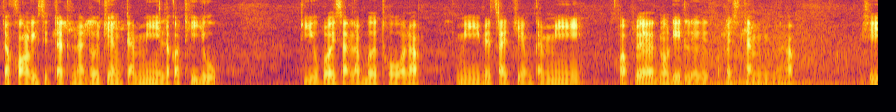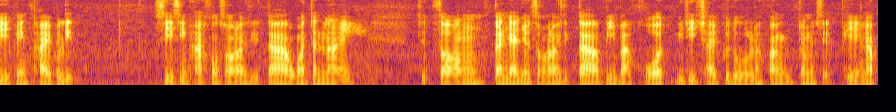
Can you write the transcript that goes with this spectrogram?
เจ้าของลิขสิทธิ์จัดจำหน่ายโดยเจมแกมมี่แล้วก็ที่อยู่ที่อยู่บริษัทและเบอร์โทรครับมีเว็บไซต์เจมแกมมี่ครอบเรียโนดิสหรือครอบเรียสแตมนะครับ BCD เพลงไทยผลิต 4 สิงหาคม2519วันจำหน่าย 12 กันยายน2519มีบาร์โค้ดวิธีใช้เพื่อดูและฟังจำนวนเศษเพลงครับ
